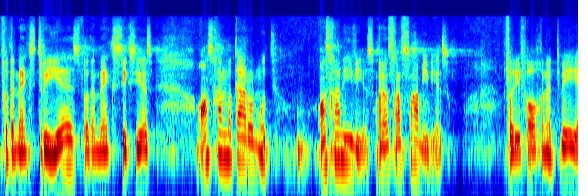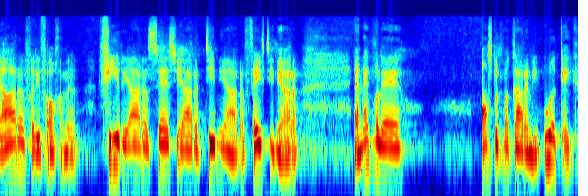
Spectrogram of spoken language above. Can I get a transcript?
for the next three years, for the next six years. Ons gaan mekaar ontmoet. Ons gaan hier wees. En ons gaan saam hier wees. Vir die volgende twee jare, vir die volgende vier jare, zes jare, tien jare, vijftien jare. En ek wil hê ons moet mekaar in die oë kyk.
